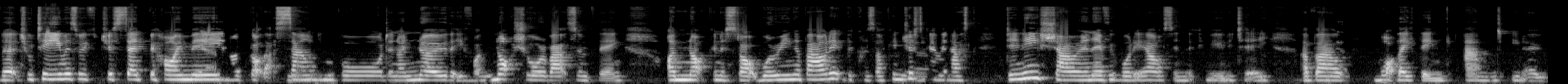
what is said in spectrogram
virtual team as we've just said behind me, Yeah. and I've got that mm. sounding board, and I know that if I'm not sure about something, I'm not going to start worrying about it because I can just Yeah. go and ask Denise, Sharon, and everybody else in the community about what they think and you know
